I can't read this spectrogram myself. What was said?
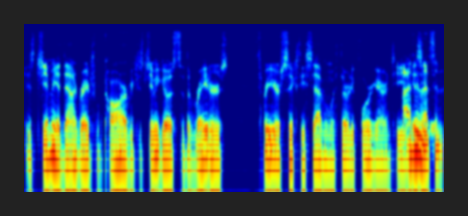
is Jimmy a downgrade from Carr because Jimmy goes to the Raiders three or sixty seven with thirty four guaranteed. I Is think he- that's an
